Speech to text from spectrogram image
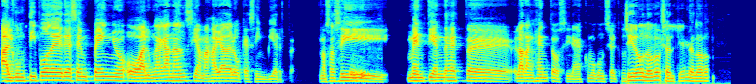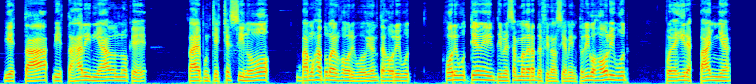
algún tipo de desempeño o alguna ganancia más allá de lo que se invierte. No sé si me entiendes este, la tangente o si tienes como que un cierto... Sí, no, no, no, se entiende, no, no. Y, está, y estás alineado en lo que es, ¿sabes? Porque es que si no, vamos a tomar Hollywood, obviamente Hollywood, Hollywood tiene diversas maneras de financiamiento. Digo, Hollywood puedes ir a España,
